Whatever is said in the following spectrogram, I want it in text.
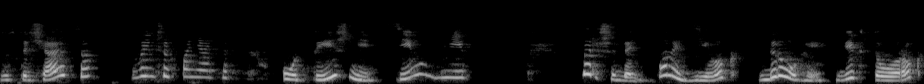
зустрічається в інших поняттях. У тижні сім днів. Перший день понеділок, другий вівторок,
